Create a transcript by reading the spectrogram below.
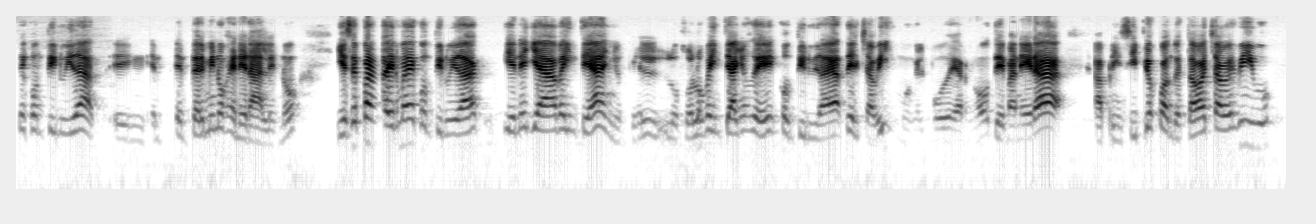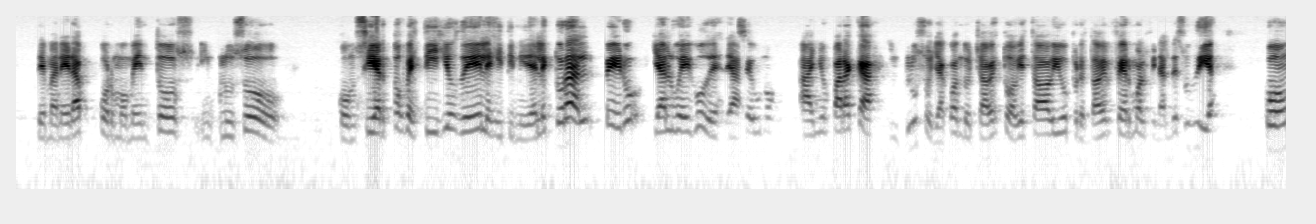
de continuidad en, en términos generales, ¿no? Y ese paradigma de continuidad tiene ya 20 años, que son los 20 años de continuidad del chavismo en el poder, ¿no? De manera, a principios cuando estaba Chávez vivo, de manera por momentos incluso con ciertos vestigios de legitimidad electoral, pero ya luego, desde hace unos años para acá, incluso ya cuando Chávez todavía estaba vivo, pero estaba enfermo al final de sus días, con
